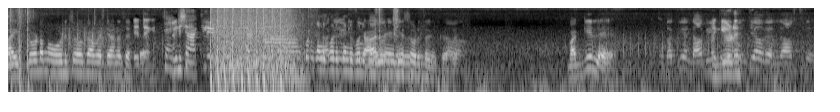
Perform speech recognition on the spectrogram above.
റൈറ്റിലോട്ടൊന്ന് ഓടിച്ചു നോക്കാൻ പറ്റാണ് സെറ്റ് കൊടുത്ത് നിൽക്കുക ബഗ്ഗില്ലേ. ബഗ്ഗി. ഉണ്ട് ഒരുത്തൻ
